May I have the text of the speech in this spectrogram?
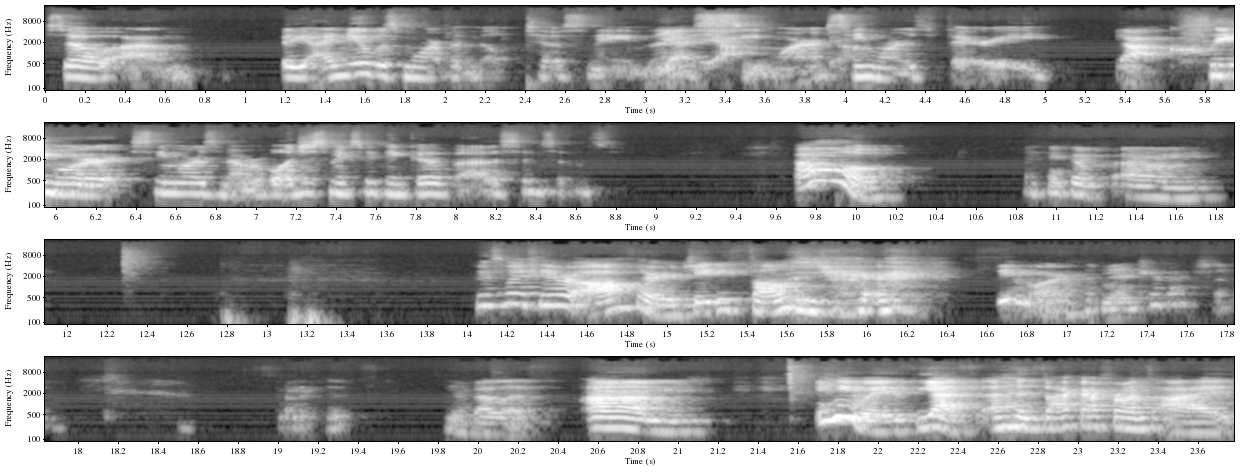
So um, but yeah, I knew it was more of a milk toast name than Yeah. Seymour. Seymour is very Yeah, Seymour. Seymour is memorable. It just makes me think of uh, The Simpsons. Oh, I think of um, who's my favorite author? J.D. Salinger. Seymour, an introduction. One of his novellas. Um. Anyways, yes, uh, Zac Efron's eyes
